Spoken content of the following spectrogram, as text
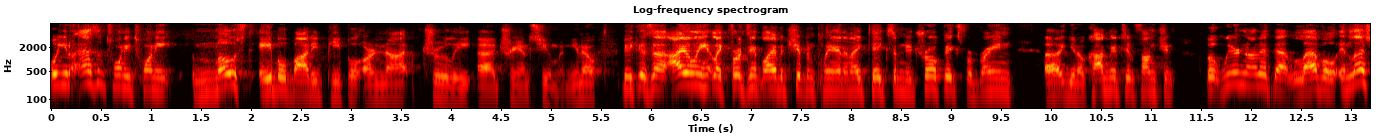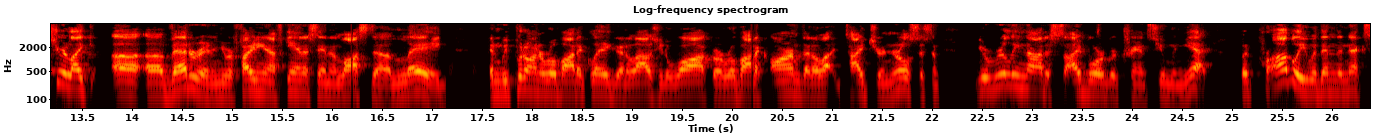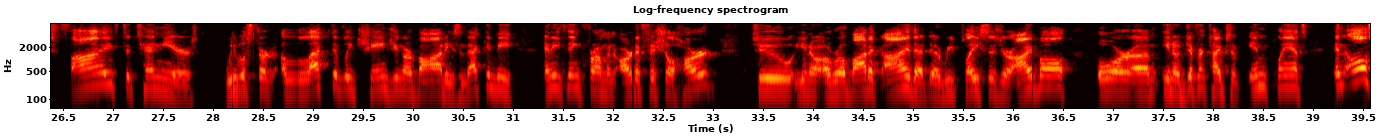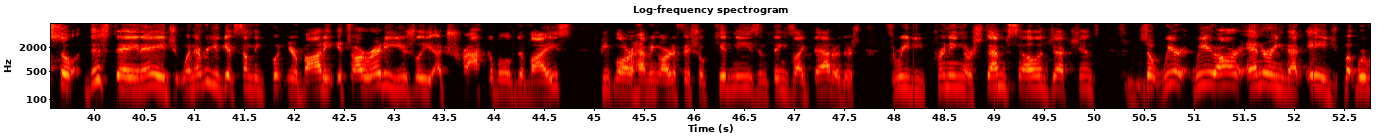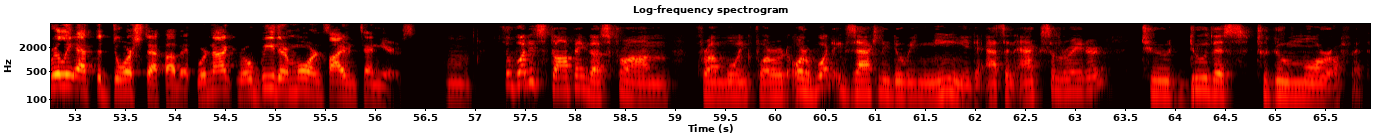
Well, you know, as of 2020, most able-bodied people are not truly uh, transhuman. You know, because uh, I only like, for example, I have a chip implant and I take some nootropics for brain, uh, you know, cognitive function. But we're not at that level unless you're like a, a veteran and you were fighting in Afghanistan and lost a leg, and we put on a robotic leg that allows you to walk or a robotic arm that allow, tied to your neural system. You're really not a cyborg or transhuman yet. But probably within the next five to ten years we will start electively changing our bodies and that can be anything from an artificial heart to you know a robotic eye that replaces your eyeball or um, you know different types of implants. And also this day and age whenever you get something put in your body it's already usually a trackable device. People are having artificial kidneys and things like that or there's 3d printing or stem cell injections. Mm-hmm. so we're we are entering that age but we're really at the doorstep of it. We're not we'll be there more in five and ten years. Mm. So what is stopping us from from moving forward, or what exactly do we need as an accelerator to do this, to do more of it?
